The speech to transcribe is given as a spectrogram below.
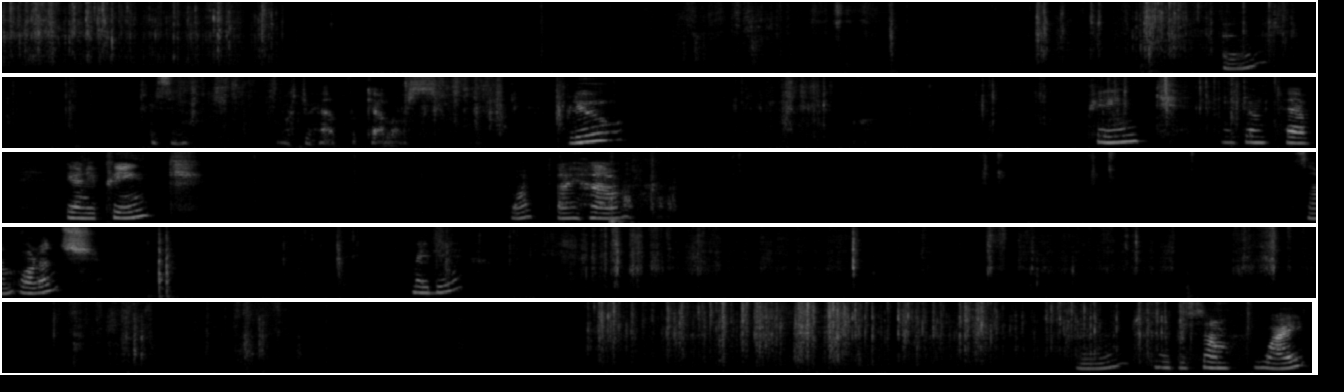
and you see what you have for colors. Blue, pink, I don't have any pink, but I have some orange, maybe and maybe some white.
